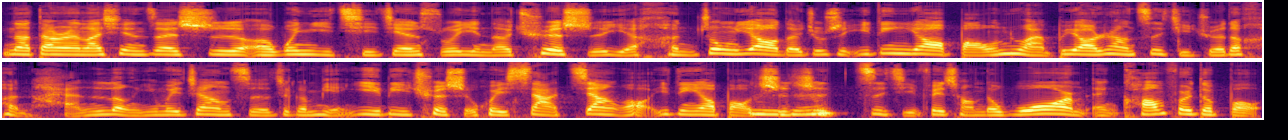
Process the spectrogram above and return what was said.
那当然了，现在是呃瘟疫期间，所以呢，确实也很重要的就是一定要保暖，不要让。自己觉得很寒冷，因为这样子这个免疫力确实会下降哦，一定要保持自自己非常的 warm and comfortable。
